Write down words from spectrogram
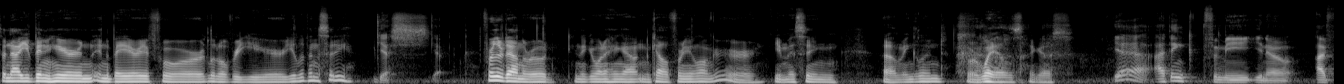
So now you've been here in, in the Bay Area for a little over a year. You live in the city? yes yeah Further down the road, you think you want to hang out in California longer, or you missing um, England or Wales? I guess. Yeah, I think for me, you know, I've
